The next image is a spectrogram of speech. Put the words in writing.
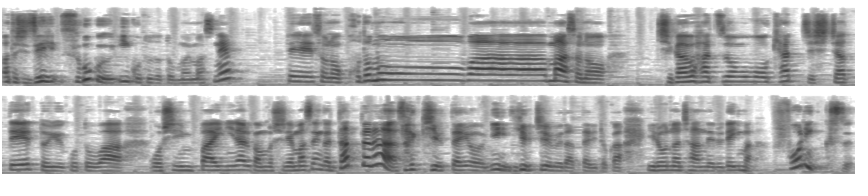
私ぜひ、すごくいいことだと思いますね。で、その子供は、まあその、違う発音をキャッチしちゃってということはご心配になるかもしれませんが、だったらさっき言ったように YouTube だったりとかいろんなチャンネルで今、フォニックス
